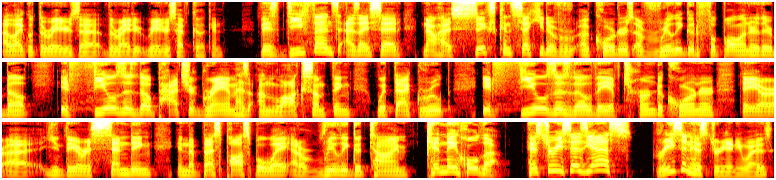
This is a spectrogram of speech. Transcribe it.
I like what the Raiders uh, the Raiders have cooking. This defense, as I said, now has six consecutive uh, quarters of really good football under their belt. It feels as though Patrick Graham has unlocked something with that group. It feels as though they have turned a corner. They are uh, they are ascending in the best possible way at a really good time. Can they hold up? History says yes. Recent history, anyways.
